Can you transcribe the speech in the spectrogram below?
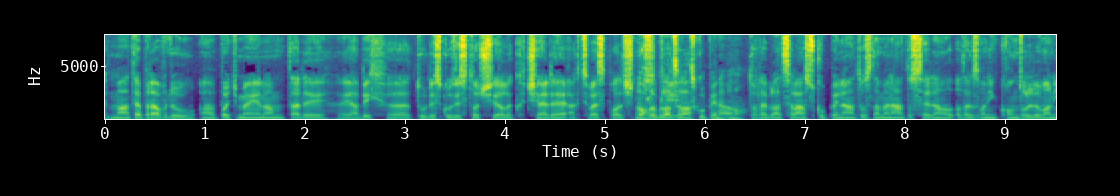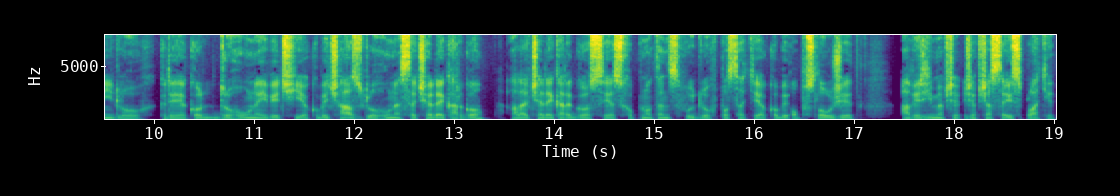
máte pravdu. A pojďme jenom tady, já bych eh, tu diskuzi stočil k ČD akciové společnosti. Tohle byla celá skupina, ano. Tohle byla celá skupina, to znamená, to se jednalo o takzvaný konsolidovaný dluh, kdy jako druhou největší jakoby část dluhu nese ČD Cargo, ale ČD Cargo si je schopno ten svůj dluh v podstatě jakoby obsloužit a věříme, že v čase i splatit.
